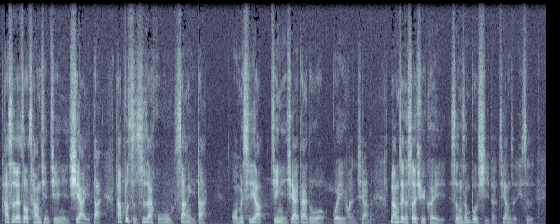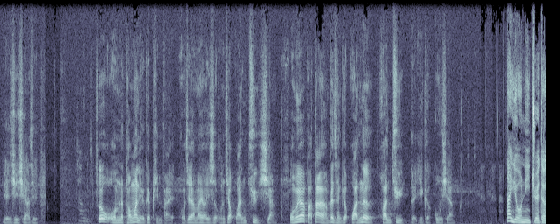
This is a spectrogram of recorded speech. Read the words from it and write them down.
它是在做场景经营下一代，它不只是在服务上一代，我们是要经营下一代如果归于返乡，让这个社区可以生生不息的这样子一直延续下去。所以我们的同万有一个品牌，我觉得蛮有意思，我们叫玩具乡，我们要把大港变成一个玩乐欢聚的一个故乡。那有你觉得？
